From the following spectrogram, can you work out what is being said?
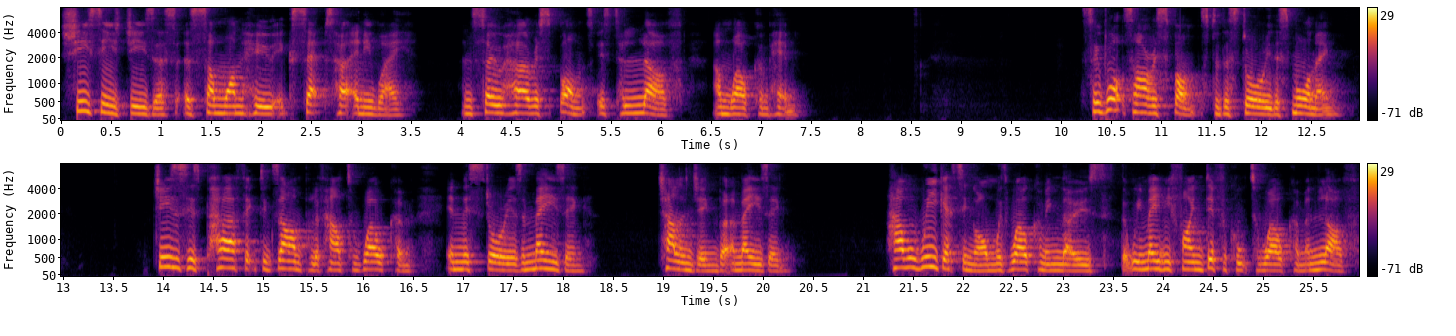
She sees Jesus as someone who accepts her anyway, and so her response is to love and welcome him. So, what's our response to the story this morning? Jesus' perfect example of how to welcome in this story is amazing challenging but amazing. How are we getting on with welcoming those that we maybe find difficult to welcome and love,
